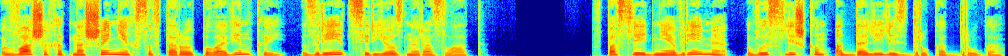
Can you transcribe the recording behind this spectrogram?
в ваших отношениях со второй половинкой зреет серьезный разлад. В последнее время вы слишком отдалились друг от друга.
